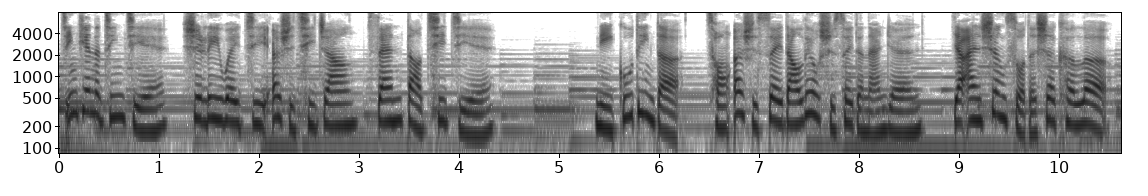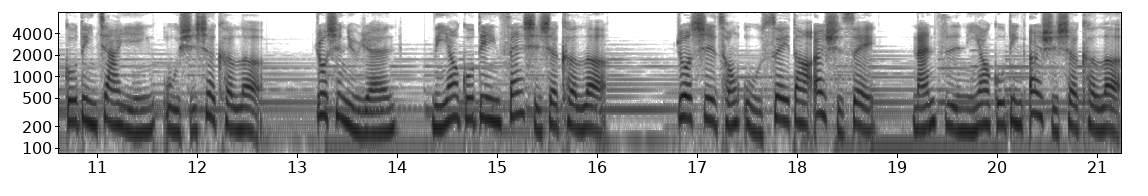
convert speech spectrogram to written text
今天的经节是立位记二十七章三到七节。你固定的从二十岁到六十岁的男人，要按圣所的舍克勒固定价银五十舍克勒；若是女人，你要固定三十舍克勒。若是从五岁到二十岁，男子你要固定二十舍克勒，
